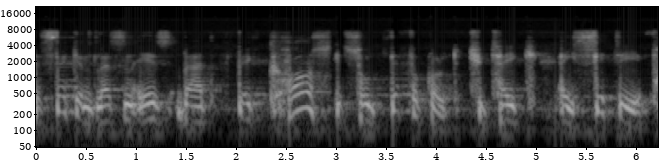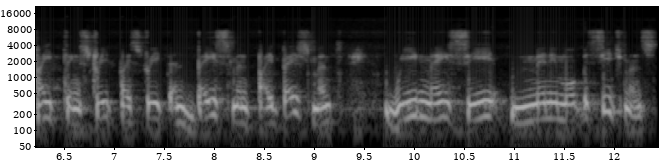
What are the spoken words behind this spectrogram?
The second lesson is that because it's so difficult to take a city fighting street by street and basement by basement, we may see many more besiegements.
